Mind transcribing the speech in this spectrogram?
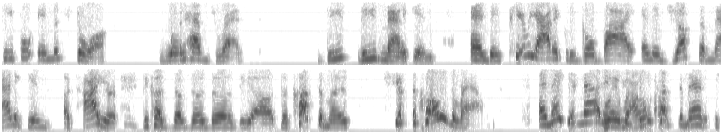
people in the store would have dressed these these mannequins, and they periodically go by and adjust the mannequin's attire because the the the the uh, the customers shift the clothes around. And they get mad at Wait, you. wait, Don't I- touch the mannequin.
